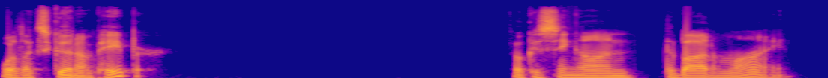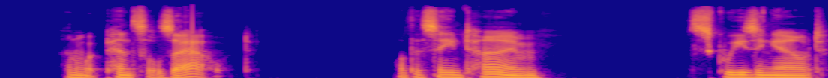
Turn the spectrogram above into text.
what looks good on paper, focusing on the bottom line, on what pencils out, while at the same time squeezing out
